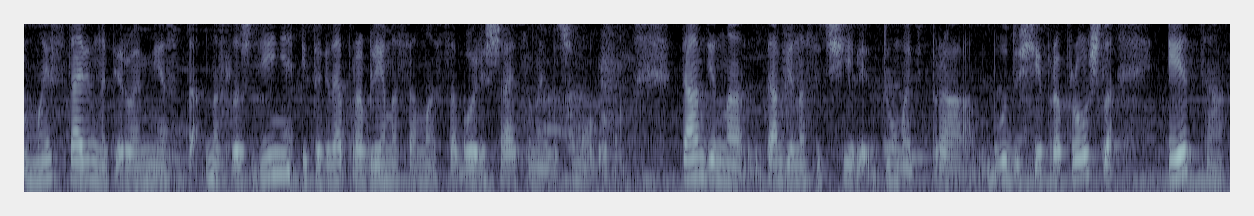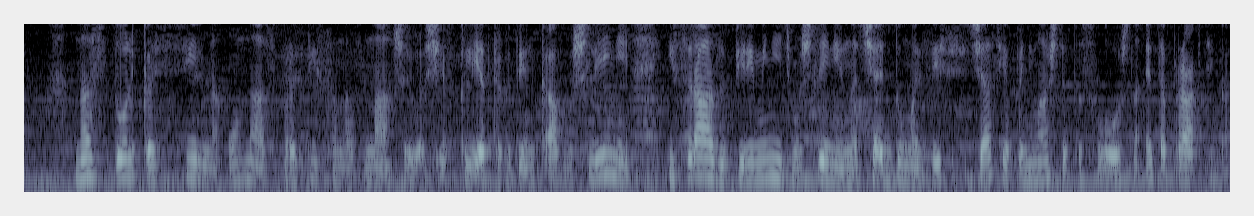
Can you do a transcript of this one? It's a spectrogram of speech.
мы ставим на первое место наслаждение, и тогда проблема сама собой решается наилучшим образом. Там, где, на, там, где нас учили думать про будущее, про прошлое, это настолько сильно у нас прописано в нашей вообще в клетках ДНК, в мышлении, и сразу переменить мышление и начать думать здесь и сейчас, я понимаю, что это сложно, это практика.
